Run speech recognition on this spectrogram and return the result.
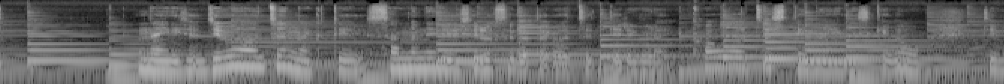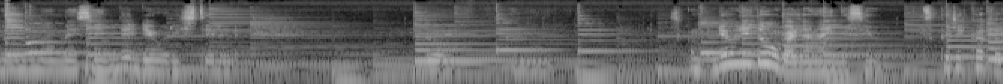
映ないんですよ。自分は映んなくてサムネで後ろ姿が映ってるぐらい。顔は映してないんですけど自分の目線で料理してる料理動画じゃないんですよ作り方と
